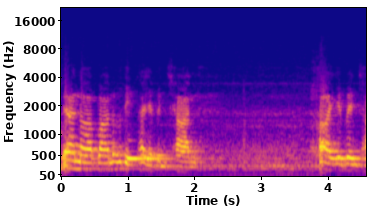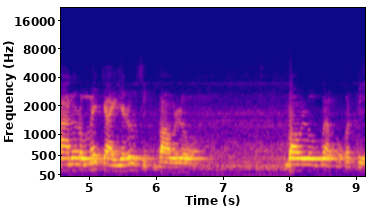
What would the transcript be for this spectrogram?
แต่นาปานุสติถ้าจะเป็นฌานถ้าจะเป็นฌานลมไม่ใจจะรู้สึกเบาลง เบาลงกว่าปกติ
